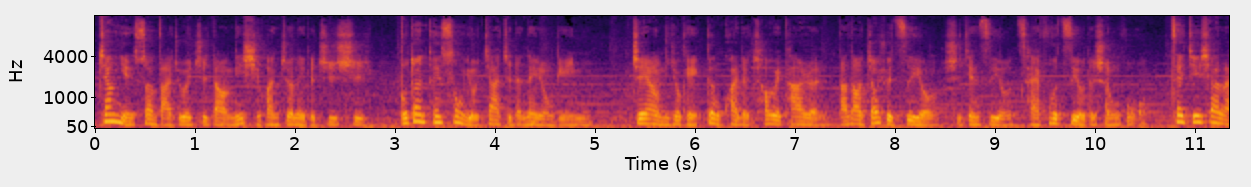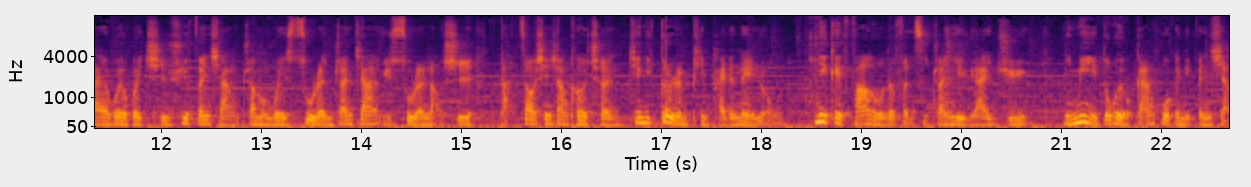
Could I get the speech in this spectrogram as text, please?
这样演算法就会知道你喜欢这类的知识，不断推送有价值的内容给你。这样你就可以更快的超越他人，达到教学自由、时间自由、财富自由的生活。在接下来，我也会持续分享专门为素人专家与素人老师打造线上课程、建立个人品牌的内容。你也可以发我的粉丝专业与 IG，里面也都会有干货跟你分享。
